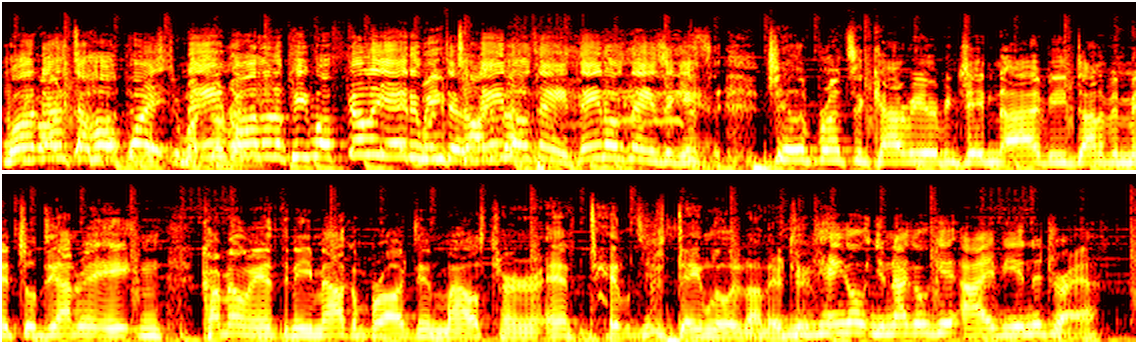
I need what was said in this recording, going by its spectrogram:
Well, We've that's the whole the point. too Name all of the people affiliated We've with them. Name those names. Name those names again. Jalen Brunson, Kyrie Irving, Jaden Ivey, Donovan Mitchell, DeAndre Ayton, Carmelo Anthony, Malcolm Brogdon, Miles Turner, and use Dame Lillard on there too. You can't go. You're not gonna get Ivey in the draft,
